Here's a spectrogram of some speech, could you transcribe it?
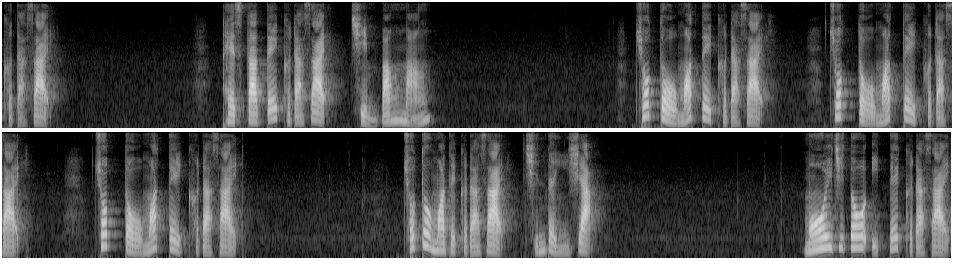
ください。手伝ってください。请帮忙。ちょっと待ってください。ちょっと待ってください。ちょっと待ってください。ちょっと待ってください。请等一下。もう一度言ってください。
